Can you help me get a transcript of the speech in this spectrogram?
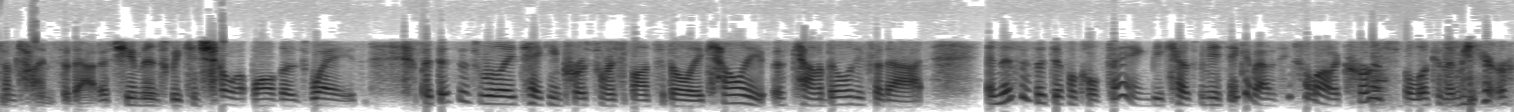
sometimes of that. As humans, we can show up all those ways. But this is really taking personal responsibility, accountability for that. And this is a difficult thing because when you think about it, it takes a lot of courage to look in the mirror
